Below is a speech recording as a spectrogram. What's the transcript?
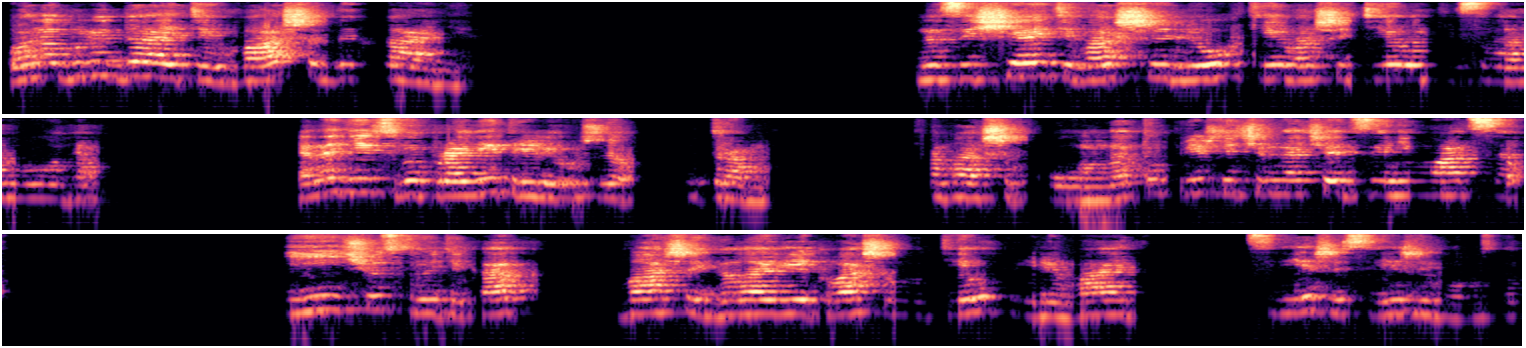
Понаблюдайте ваше дыхание. Насыщайте ваши легкие, ваше тело кислородом. Я надеюсь, вы проветрили уже утром вашу комнату, прежде чем начать заниматься. И чувствуете, как в вашей голове к вашему телу приливает свежий-свежий воздух.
